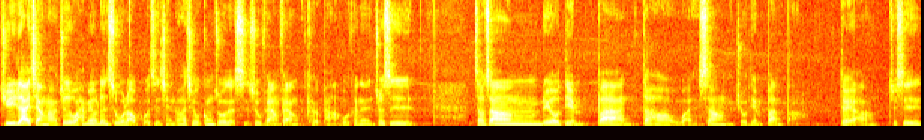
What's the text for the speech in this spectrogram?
举例来讲啊，就是我还没有认识我老婆之前的话，其实我工作的时数非常非常的可怕，我可能就是早上六点半到晚上九点半吧，对啊，就是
